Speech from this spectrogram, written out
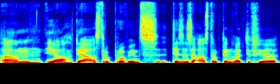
Ähm, ja, der Ausdruck Provinz, das ist ein Ausdruck, den heute für,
